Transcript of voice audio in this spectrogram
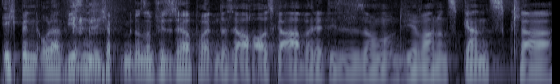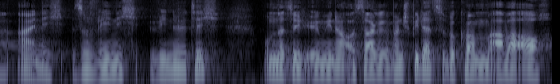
Ich bin, oder wir sind, ich habe mit unserem Physiotherapeuten das ja auch ausgearbeitet diese Saison und wir waren uns ganz klar einig, so wenig wie nötig, um natürlich irgendwie eine Aussage über einen Spieler zu bekommen, aber auch,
